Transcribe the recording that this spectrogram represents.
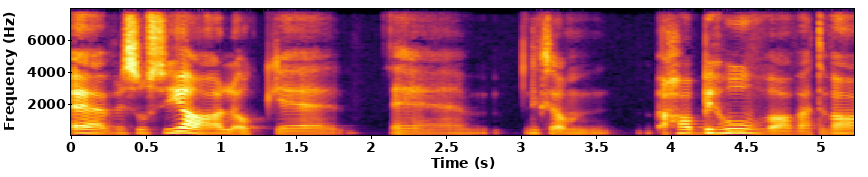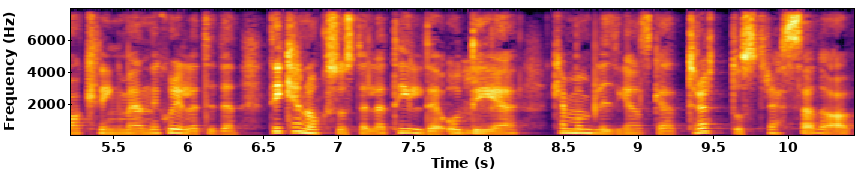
översocial och eh, liksom ha behov av att vara kring människor hela tiden. Det kan också ställa till det och det kan man bli ganska trött och stressad av.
